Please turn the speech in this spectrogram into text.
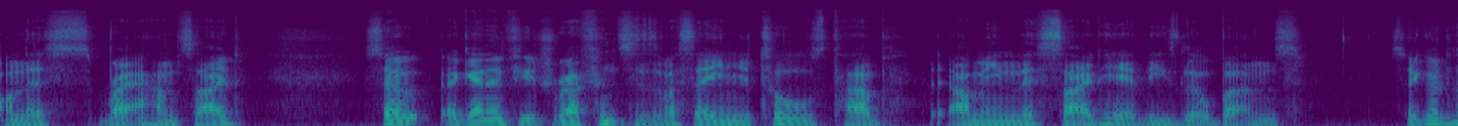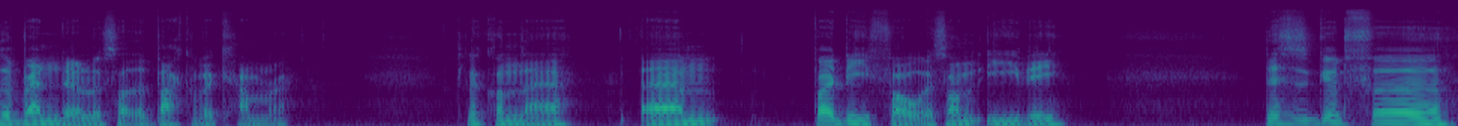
on this right hand side. So again, in future references, if I say in your tools tab, I mean this side here, these little buttons. So you go to the render, looks like the back of a camera. Click on there. Um, by default, it's on EEVEE This is good for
